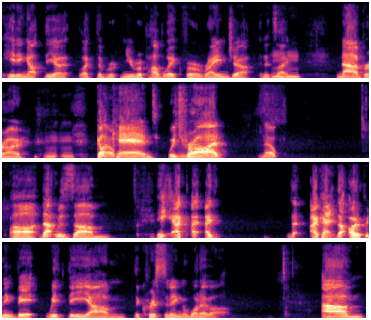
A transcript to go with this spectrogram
hitting up the uh, like the Re- New Republic for a ranger?" And it's like, Mhm. "Nah, bro, Mm-mm. got Nope. canned. We Mhm. tried." Nope. Uh, that was um, he. I, I, I the, okay, the opening bit with the um the christening or whatever. Um,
